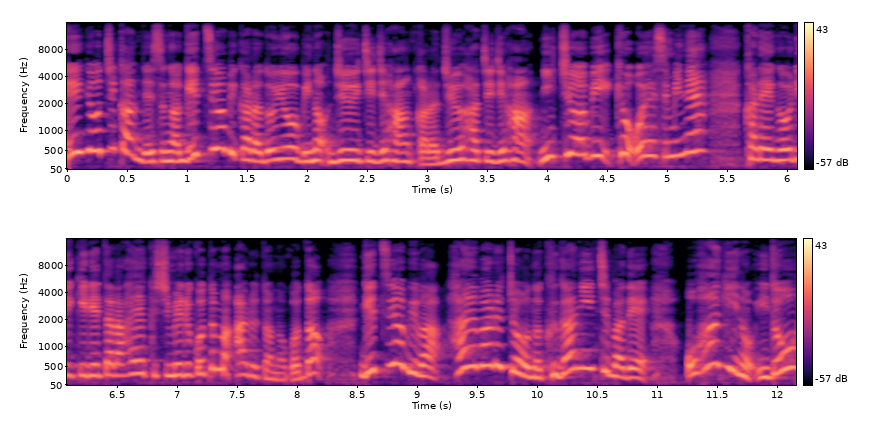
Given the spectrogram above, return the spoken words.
営業時間ですが、月曜日から土曜日の11時半から18時半、日曜日、今日お休みね、カレーが売り切れたら早く閉めることもあるとのこと。月曜日は、早原町の久我に市場で、おはぎの移動販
